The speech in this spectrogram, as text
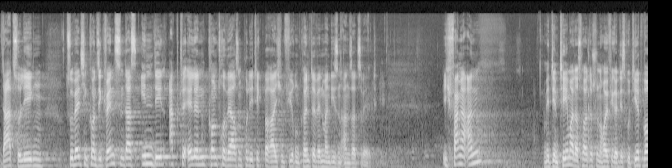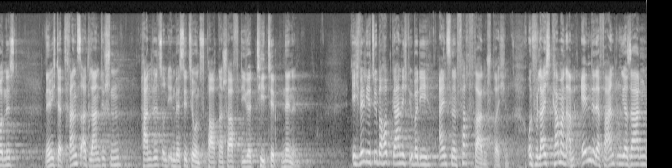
darzulegen, zu welchen Konsequenzen das in den aktuellen kontroversen Politikbereichen führen könnte, wenn man diesen Ansatz wählt. Ich fange an mit dem Thema, das heute schon häufiger diskutiert worden ist, nämlich der transatlantischen Handels- und Investitionspartnerschaft, die wir TTIP nennen. Ich will jetzt überhaupt gar nicht über die einzelnen Fachfragen sprechen. Und vielleicht kann man am Ende der Verhandlungen ja sagen,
